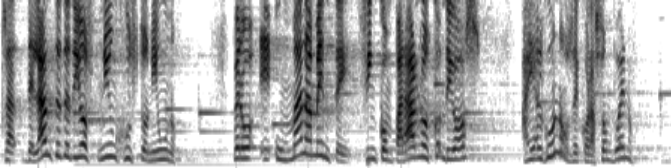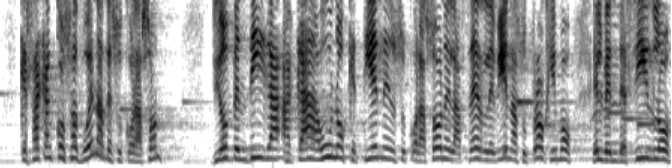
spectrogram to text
O sea, delante de Dios ni un justo ni uno. Pero eh, humanamente, sin compararnos con Dios, hay algunos de corazón bueno que sacan cosas buenas de su corazón. Dios bendiga a cada uno que tiene en su corazón el hacerle bien a su prójimo, el bendecirlo,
